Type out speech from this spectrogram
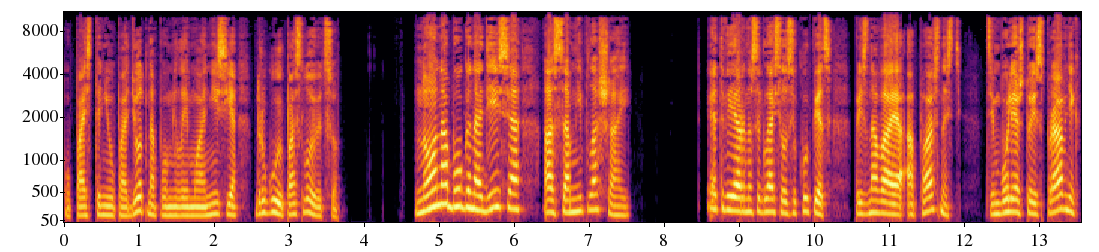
«Упасть-то не упадет», — напомнила ему Анисья другую пословицу. «Но на Бога надейся, а сам не плашай». «Это верно», — согласился купец, признавая опасность, тем более что исправник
